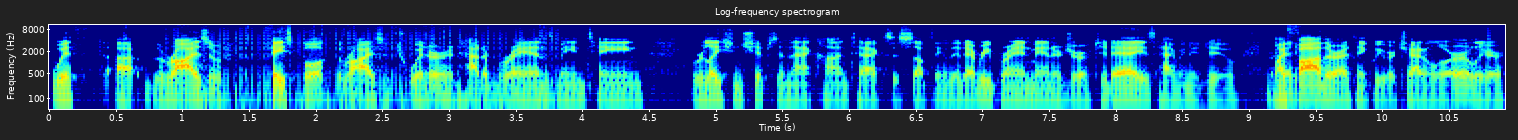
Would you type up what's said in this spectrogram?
with uh, the rise of Facebook, the rise of Twitter, and how do brands maintain relationships in that context is something that every brand manager of today is having to do. My father, I think we were chatting a little earlier,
